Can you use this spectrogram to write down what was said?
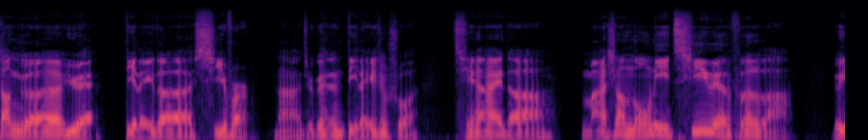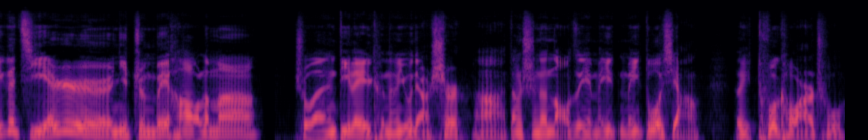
上个月，地雷的媳妇儿那就跟地雷就说：“亲爱的，马上农历七月份了，有一个节日，你准备好了吗？”说完，地雷可能有点事儿啊，当时呢脑子也没没多想，所以脱口而出：“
